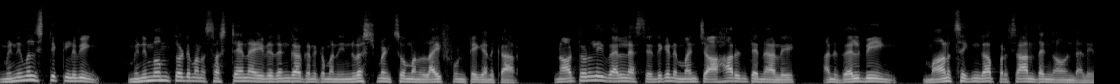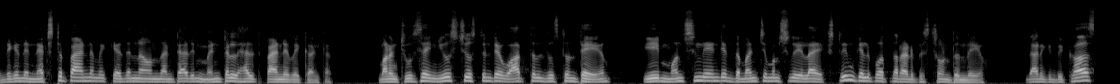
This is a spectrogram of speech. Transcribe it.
మినిమలిస్టిక్ లివింగ్ మినిమం తోటి మన సస్టైన్ అయ్యే విధంగా కనుక మన ఇన్వెస్ట్మెంట్స్ మన లైఫ్ ఉంటే కనుక నాట్ ఓన్లీ వెల్నెస్ ఎందుకంటే మంచి ఆహారం తినాలి అండ్ వెల్ బీయింగ్ మానసికంగా ప్రశాంతంగా ఉండాలి. ఎందుకంటే నెక్స్ట్ పాండమిక్ ఏదైనా ఉందంటే అది మెంటల్ హెల్త్ పాండమిక్ అంటారు. మనం చూసే న్యూస్ చూస్తుంటే వార్తలు చూస్తుంటే ఈ మనుషులు ఏంటి? ఇంత మంచి మనుషులు ఇలా ఎక్స్ట్రీమ్కి వెళ్ళిపోతున్నారు అనిపిస్తూ ఉంటుంది. దానికి బికాస్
